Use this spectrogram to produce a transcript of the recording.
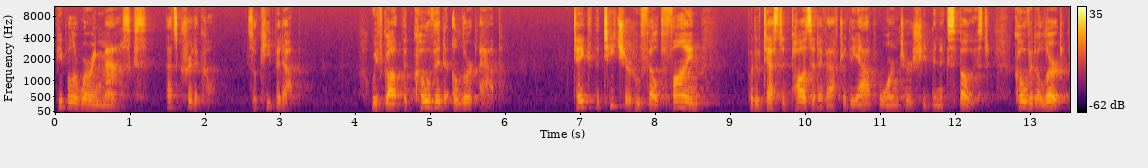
People are wearing masks. That's critical, so keep it up. We've got the COVID Alert app. Take the teacher who felt fine, but who tested positive after the app warned her she'd been exposed. COVID Alert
